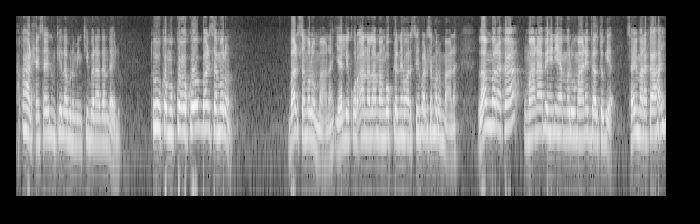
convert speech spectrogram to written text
aka harxensainunke labno minki banaadan dhaylo tuuka mukkocoko barsamolon barsa mana yali qur'ana lamangokkelneh arsih barsa malum macna lam maraka umanabehini hammari umane galtogiya sai maraka hai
